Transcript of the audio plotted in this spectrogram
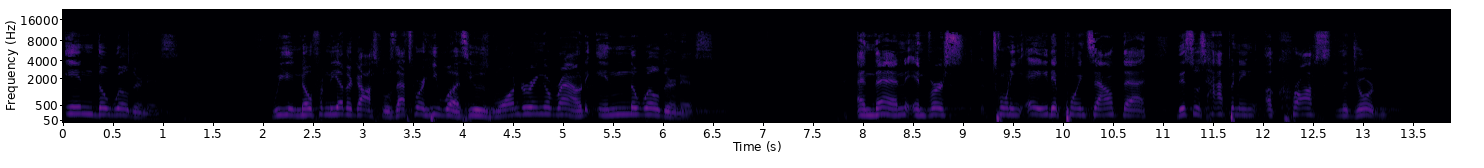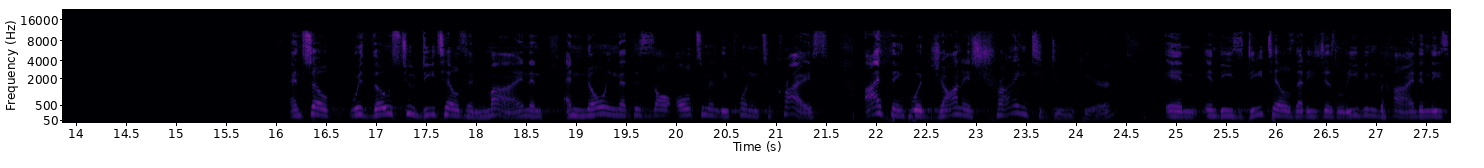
in the wilderness. We know from the other Gospels that's where he was. He was wandering around in the wilderness. And then in verse 28, it points out that this was happening across the Jordan. And so, with those two details in mind, and, and knowing that this is all ultimately pointing to Christ, I think what John is trying to do here in, in these details that he's just leaving behind, in these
